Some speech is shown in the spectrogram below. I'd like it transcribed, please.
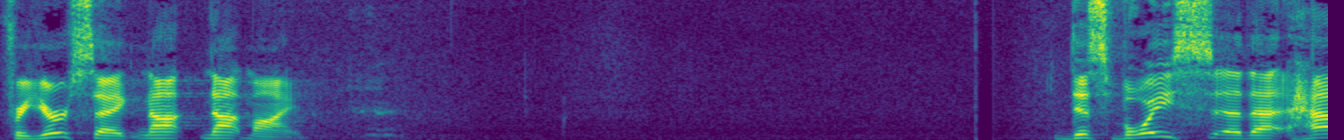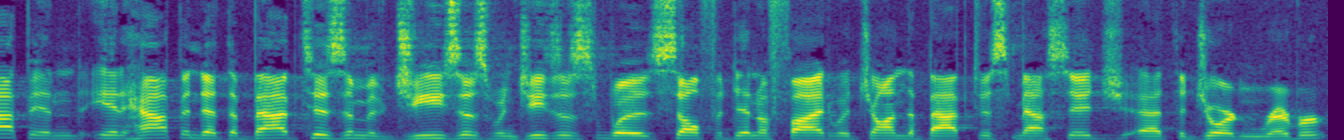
for your sake, not, not mine. This voice uh, that happened, it happened at the baptism of Jesus when Jesus was self identified with John the Baptist's message at the Jordan River.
